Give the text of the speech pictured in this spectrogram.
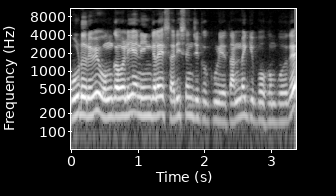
ஊடுருவி உங்கள் வழியை நீங்களே சரி செஞ்சுக்கக்கூடிய தன்மைக்கு போகும்போது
